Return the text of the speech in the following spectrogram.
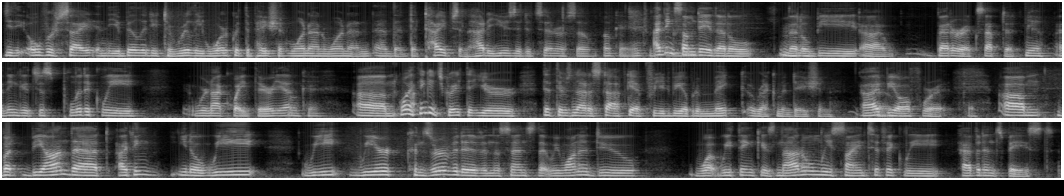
the oversight and the ability to really work with the patient one on one on uh, the, the types and how to use it, et cetera. So, okay, interesting. I think someday that'll that'll be uh, better accepted. Mm-hmm. Yeah. I think it's just politically we're not quite there yet. Okay. Um, Well, I think it's great that you're that there's not a stopgap for you to be able to make a recommendation. I'd be all for it. Okay. Um, but beyond that, I think you know we we we are conservative in the sense that we want to do what we think is not only scientifically evidence based,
